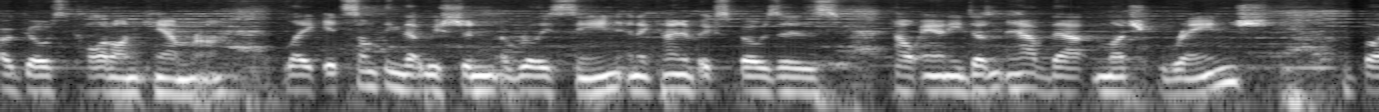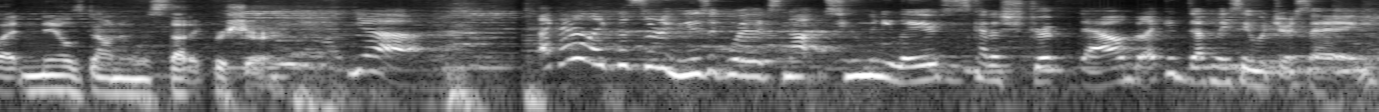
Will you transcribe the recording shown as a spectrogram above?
a ghost caught on camera. Like it's something that we shouldn't have really seen, and it kind of exposes how Annie doesn't have that much range, but nails down an aesthetic for sure. Yeah. I kind of like this sort of music where it's not too many layers, it's kind of stripped down, but I could definitely see what you're saying.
